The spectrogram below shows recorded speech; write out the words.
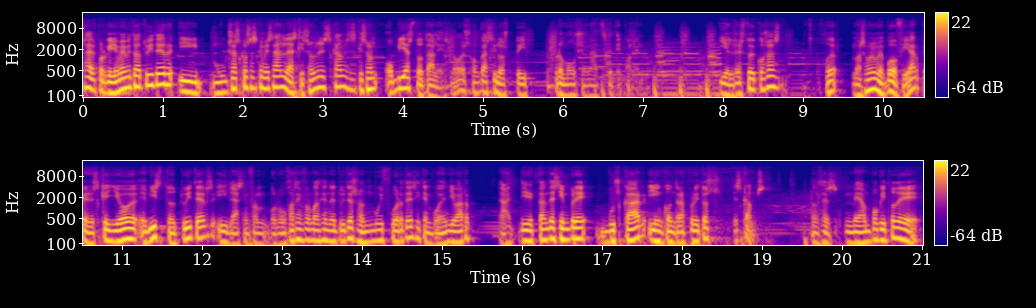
¿Sabes? Porque yo me meto a Twitter y muchas cosas que me salen, las que son scams, es que son obvias totales, ¿no? Son casi los paid promotion ads que te ponen. Y el resto de cosas, joder, más o menos me puedo fiar, pero es que yo he visto twitters y las burbujas de información de Twitter son muy fuertes y te pueden llevar a directamente siempre buscar y encontrar proyectos scams. Entonces me da un poquito de...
